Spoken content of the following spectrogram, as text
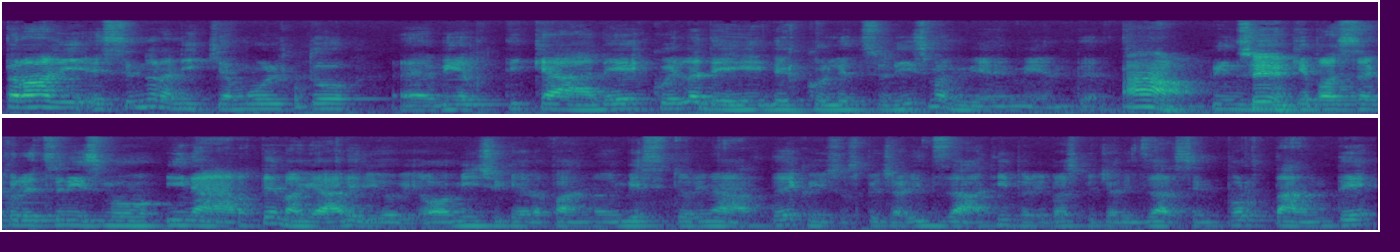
però essendo una nicchia molto eh, verticale, quella dei- del collezionismo mi viene in mente. Ah, Quindi sì. che può essere collezionismo in arte, magari io ho amici che la fanno investitori in arte, quindi sono specializzati, perché poi specializzarsi è importante,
